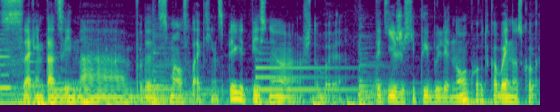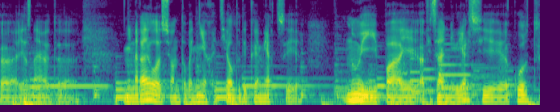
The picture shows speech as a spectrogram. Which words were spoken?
с ориентацией на вот этот Smells Like Teen Spirit песню, чтобы такие же хиты были, но Курт Кобейн, насколько я знаю, это не нравилось, он этого не хотел, этой коммерции. Ну и по официальной версии Курт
